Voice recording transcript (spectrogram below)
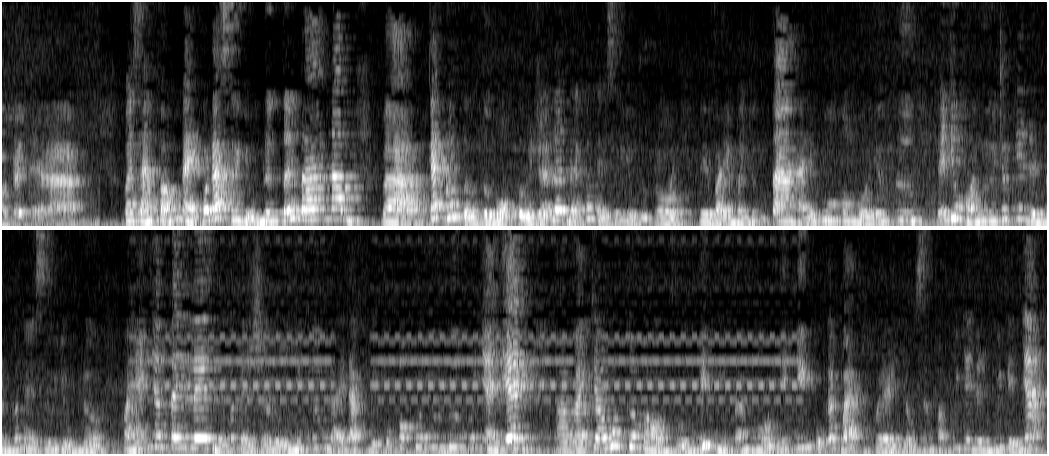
đó cả nhà. Và sản phẩm này có đã sử dụng lên tới 3 năm và các đối tượng từ 4 tuổi trở lên đã có thể sử dụng được rồi. Vì vậy mà chúng ta hãy mua combo yêu thương để cho mọi người trong gia đình mình có thể sử dụng được. Và hãy nhanh tay lên để có thể sở hữu những ưu đãi đặc biệt của combo yêu thương của nhà Giang à, và cho Quốc Cơ và Hồng Phượng biết những phản hồi ý kiến của các bạn về dòng sản phẩm của gia đình quý vị nha.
